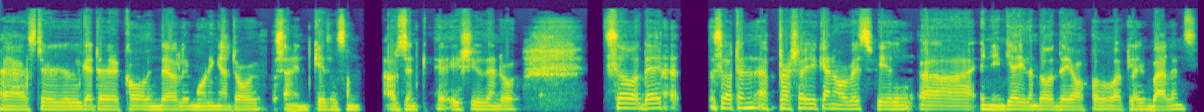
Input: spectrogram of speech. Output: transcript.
uh, still you'll get a call in the early morning and or in case of some urgent issues and or so there certain uh, pressure you can always feel uh, in India, even though they offer work-life balance.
